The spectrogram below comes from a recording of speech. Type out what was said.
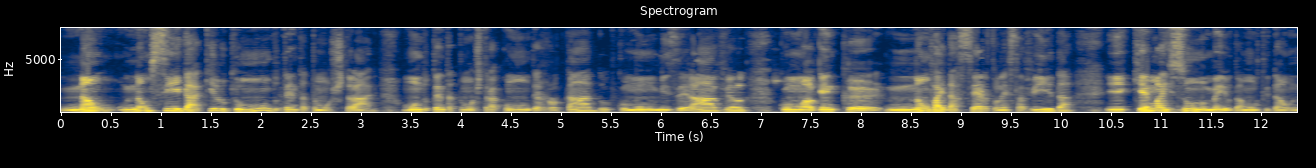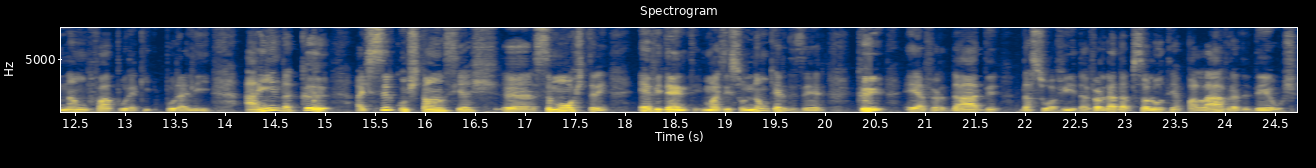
Não, não siga aquilo que o mundo tenta te mostrar. O mundo tenta te mostrar como um derrotado, como um miserável, como alguém que não vai dar certo nessa vida e que é mais um no meio da multidão. Não vá por aqui, por ali. Ainda que as circunstâncias eh, se mostrem evidente, mas isso não quer dizer que é a verdade da sua vida. A verdade absoluta é a palavra de Deus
